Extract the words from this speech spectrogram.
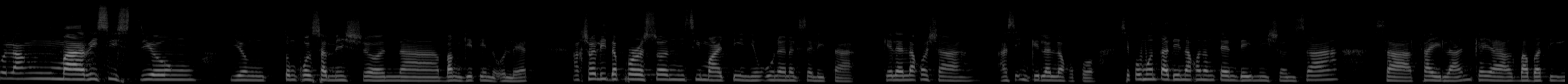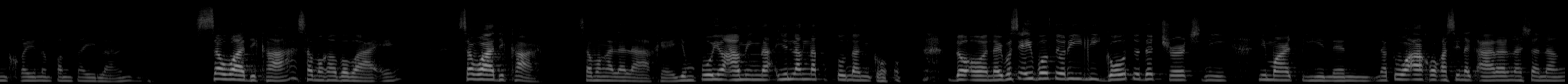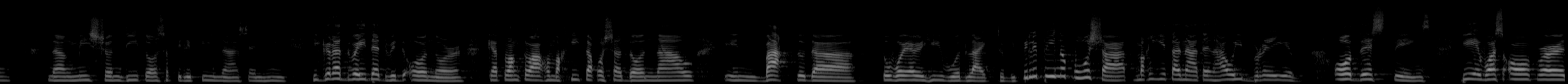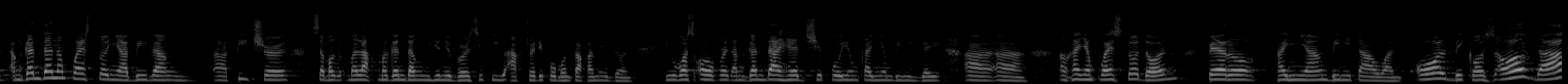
ko lang ma-resist yung, yung tungkol sa mission na banggitin ulit. Actually, the person, si Martin, yung una nagsalita, kilala ko siya, as in kilala ko po. Kasi pumunta din ako ng 10-day mission sa, sa Thailand, kaya babatiin ko kayo ng pang Thailand. Sa Wadika, sa mga babae. Sa Wadika, sa mga lalaki. Yun po yung aming, na, yun lang natutunan ko doon. I was able to really go to the church ni, ni Martin and natuwa ako kasi nag-aral na siya ng, ng mission dito sa Pilipinas and he, he graduated with honor. Kaya tuwang-tuwa ako makita ko siya doon now in back to the to where he would like to be. Pilipino po siya at makikita natin how he brave all these things. He was offered, ang ganda ng pwesto niya bilang uh, teacher sa mag- malak- magandang university. Actually, pumunta kami doon. He was offered, ang ganda headship po yung kanyang binigay, uh, uh, ang kanyang pwesto doon, pero kanyang binitawan. All because of the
